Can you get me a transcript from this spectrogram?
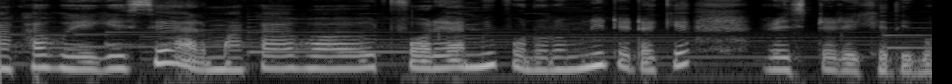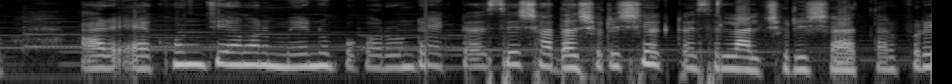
মাখা হয়ে গেছে, আর মাখা হওয়ার পরে আমি পনেরো মিনিট এটাকে রেস্টে রেখে দিব। আর এখন যে আমার মেন উপকরণটা একটা আছে সাদা সরিষা, একটা আছে লাল সরিষা। আর তারপরে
